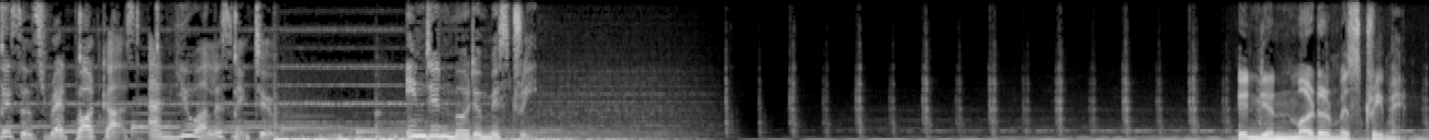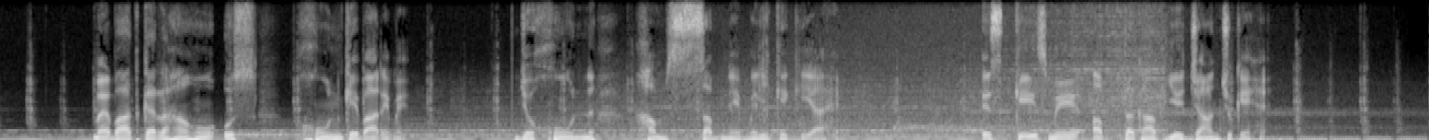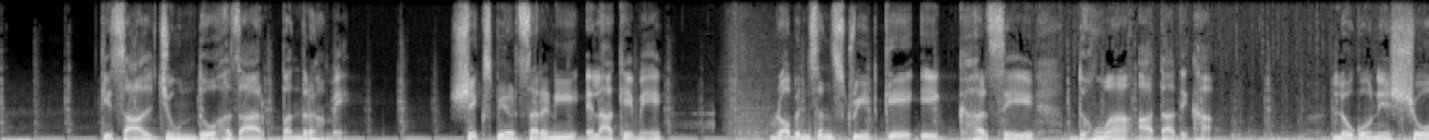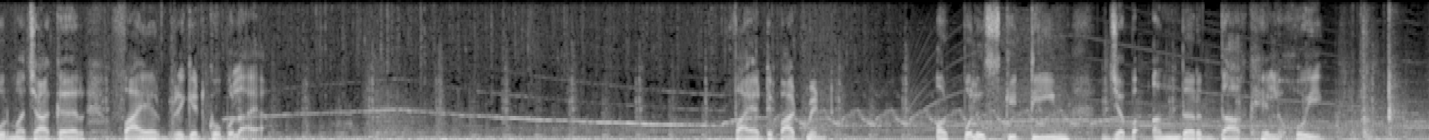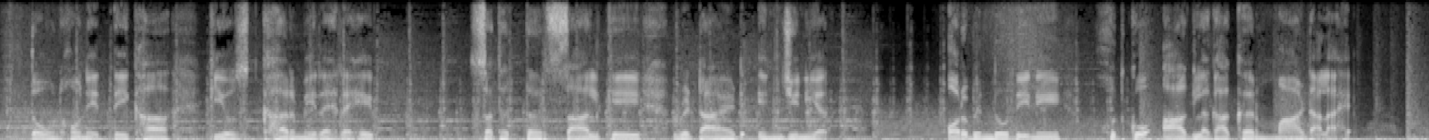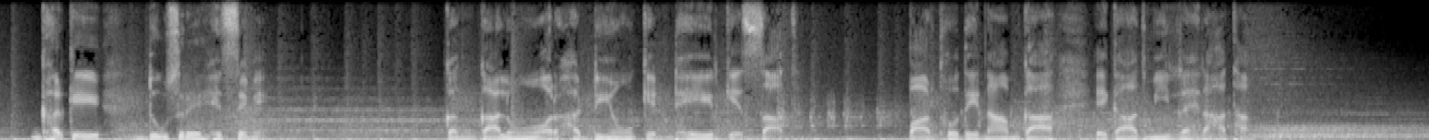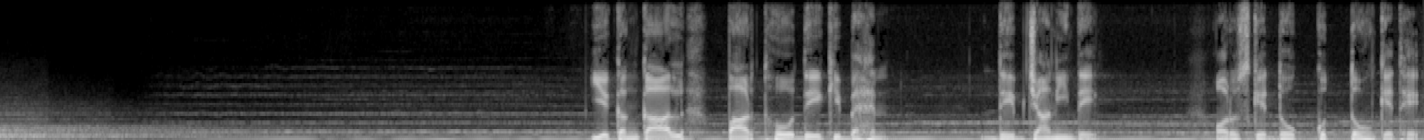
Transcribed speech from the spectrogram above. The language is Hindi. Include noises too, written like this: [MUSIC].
This is Red Podcast, and you are listening to Indian Murder Mystery. Indian murder mystery में मैं बात कर रहा हूँ उस खून के बारे में जो खून हम सबने मिलके किया है इस केस में अब तक आप ये जान चुके हैं कि साल जून 2015 में, शेक्सपियर सरनी इलाके में रॉबिन्सन स्ट्रीट के एक घर से धुआँ आता दिखा। लोगों ने शोर मचाकर फायर ब्रिगेड को बुलाया। फायर डिपार्टमेंट और पुलिस की टीम जब अंदर दाखिल हुई तो उन्होंने देखा कि उस घर में रह रहे 77 साल के रिटायर्ड इंजीनियर औरबिंदो दे ने खुद को आग लगाकर मार डाला है। घर के दूसरे हिस्से में कंकालों और हड्डियों के ढेर के साथ पार्थो दे नाम का एक आदमी रह रहा था। ये कंकाल पार्थो दे की बहन देवजानी दे, और उसके दो कुत्तों के थे।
